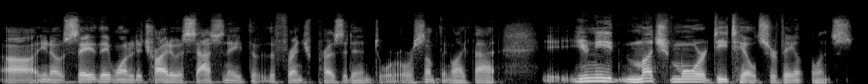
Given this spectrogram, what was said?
uh, you know, say they wanted to try to assassinate the, the French president or, or something like that, you need much more detailed surveillance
